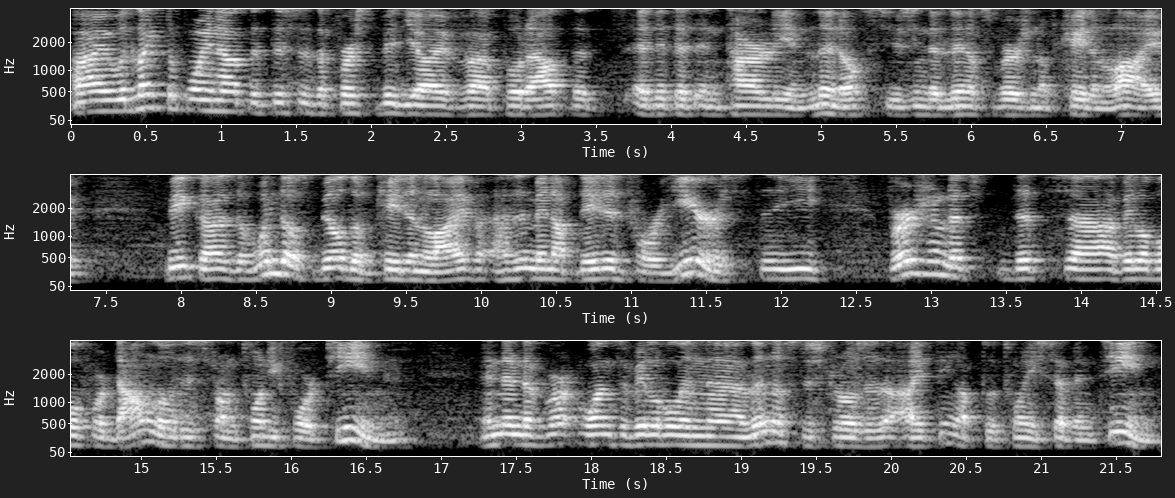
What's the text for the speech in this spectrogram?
I would like to point out that this is the first video I've uh, put out that's edited entirely in Linux using the Linux version of Caden Kdenlive because the Windows build of Caden Kdenlive hasn't been updated for years. The version that's that's uh, available for download is from 2014 and then the ones available in uh, Linux distros is I think up to 2017.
